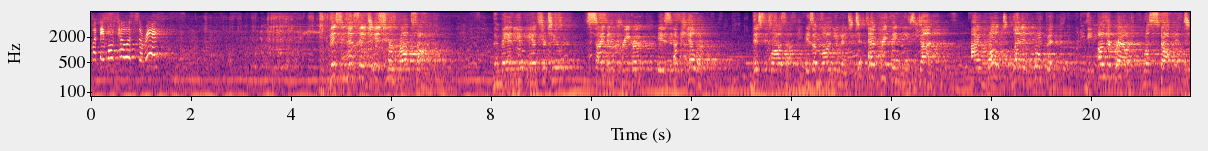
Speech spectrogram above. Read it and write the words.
But they won't tell us the risks. This message is for Roxxon. The man you answer to, Simon Krieger, is a killer. This plaza is a monument to everything he's done. I won't let it open. The underground will stop it.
